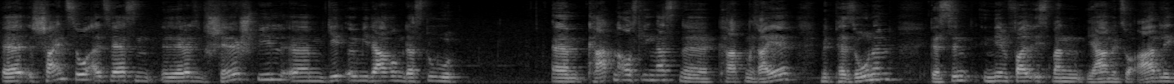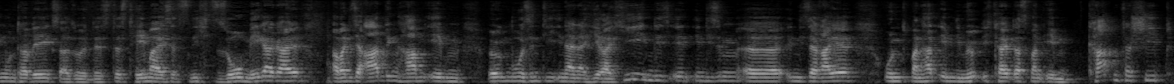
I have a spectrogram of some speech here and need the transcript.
äh, es scheint so, als wäre es ein relativ schnelles Spiel. Ähm, geht irgendwie darum, dass du ähm, Karten ausliegen hast, eine Kartenreihe mit Personen. Das sind, in dem Fall ist man ja mit so Adligen unterwegs, also das, das Thema ist jetzt nicht so mega geil, aber diese Adligen haben eben, irgendwo sind die in einer Hierarchie in, dies, in, in, diesem, äh, in dieser Reihe und man hat eben die Möglichkeit, dass man eben Karten verschiebt,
